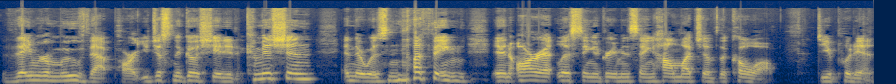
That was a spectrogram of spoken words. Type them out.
they removed that part. You just negotiated a commission, and there was nothing in our listing agreement saying how much of the co-op do you put in.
